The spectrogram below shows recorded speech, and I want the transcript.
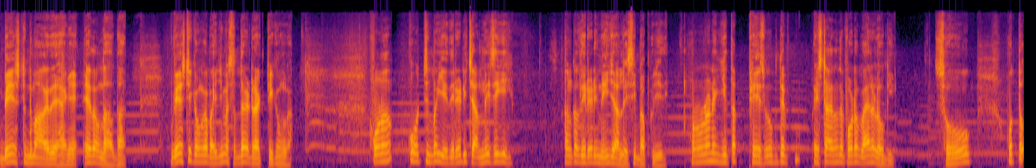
ਬੇਸਡ ਦਿਮਾਗ ਦੇ ਹੈਗੇ, ਇਹ ਤੁਹਾਨੂੰ ਦੱਸਦਾ। ਵੇਸਟ ਹੀ ਕਹੂੰਗਾ ਬਾਈ ਜੀ, ਮੈਂ ਸਿੱਧਾ ਡਾਇਰੈਕਟ ਹੀ ਕਹੂੰਗਾ। ਹੁਣ ਉਹ ਚ ਭਈਏ ਦੀ ਰੇੜੀ ਚੱਲ ਰਹੀ ਸੀਗੀ। ਅੰਕਲ ਦੀ ਰੇੜੀ ਨਹੀਂ ਚੱਲ ਰਹੀ ਸੀ ਬਾਪੂ ਜੀ ਦੀ। ਹੁਣ ਉਹਨਾਂ ਨੇ ਕੀਤਾ ਫੇਸਬੁੱਕ ਤੇ ਇੰਸਟਾਗ੍ਰਾਮ ਤੇ ਫੋਟੋ ਵਾਇਰਲ ਹੋ ਗਈ। ਸੋ ਉਹ ਤੋਂ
